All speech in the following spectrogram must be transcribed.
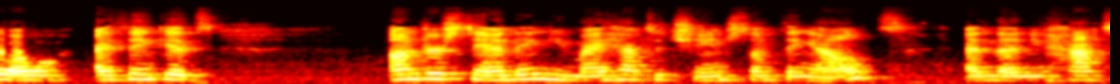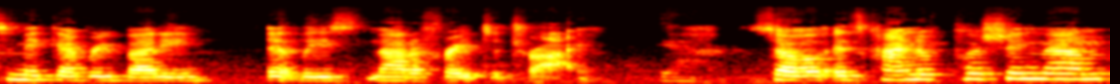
So I think it's understanding you might have to change something else and then you have to make everybody at least not afraid to try. Yeah. So it's kind of pushing them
